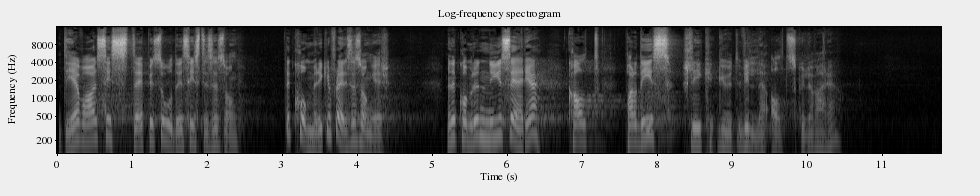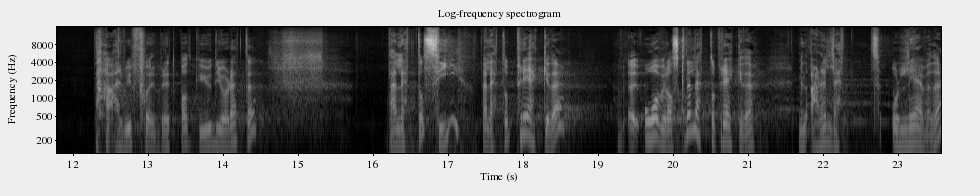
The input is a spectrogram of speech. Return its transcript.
Det var siste episode i siste sesong. Det kommer ikke flere sesonger, men det kommer en ny serie kalt Paradis slik Gud ville alt skulle være. Er vi forberedt på at Gud gjør dette? Det er lett å si, det er lett å preke det, Eh, overraskende lett å preke det, men er det lett å leve det?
